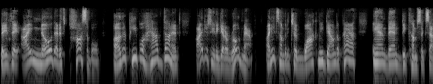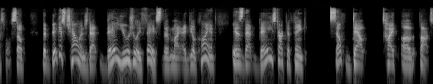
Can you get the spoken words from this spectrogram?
They say, I know that it's possible. Other people have done it. I just need to get a roadmap. I need somebody to walk me down the path and then become successful. So the biggest challenge that they usually face, the, my ideal client, is that they start to think self doubt type of thoughts.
